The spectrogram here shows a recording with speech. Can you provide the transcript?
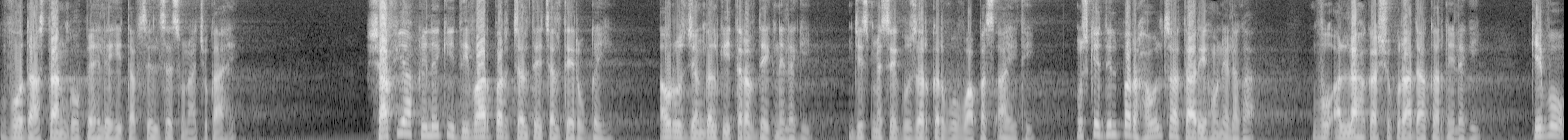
وہ داستان کو پہلے ہی تفصیل سے سنا چکا ہے۔ شافیہ قلعے کی دیوار پر چلتے چلتے رک گئی اور اس جنگل کی طرف دیکھنے لگی، جس میں سے گزر کر وہ واپس آئی تھی۔ اس کے دل پر حول سا تاری ہونے لگا۔ وہ اللہ کا شکر ادا کرنے لگی کہ وہ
